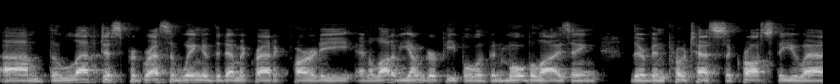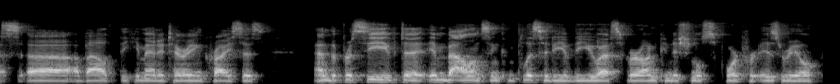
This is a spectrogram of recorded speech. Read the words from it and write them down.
Um, the leftist progressive wing of the Democratic Party and a lot of younger people have been mobilizing. There have been protests across the U.S. Uh, about the humanitarian crisis and the perceived uh, imbalance and complicity of the U.S. for unconditional support for Israel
